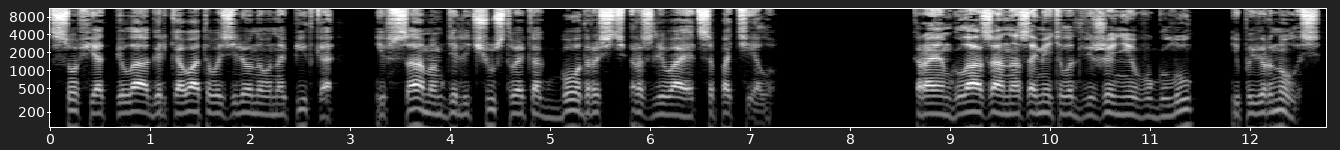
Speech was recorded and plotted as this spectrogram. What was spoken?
Софья отпила горьковатого зеленого напитка — и в самом деле чувствуя, как бодрость разливается по телу. Краем глаза она заметила движение в углу и повернулась.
